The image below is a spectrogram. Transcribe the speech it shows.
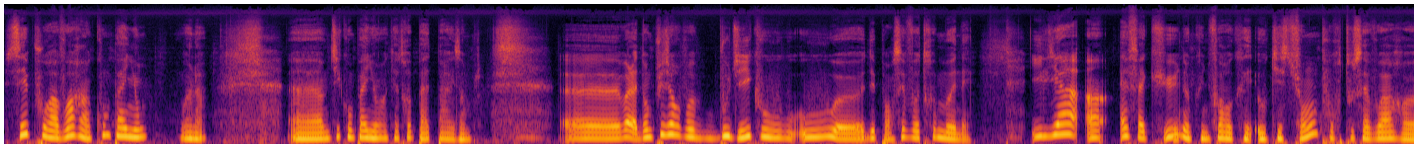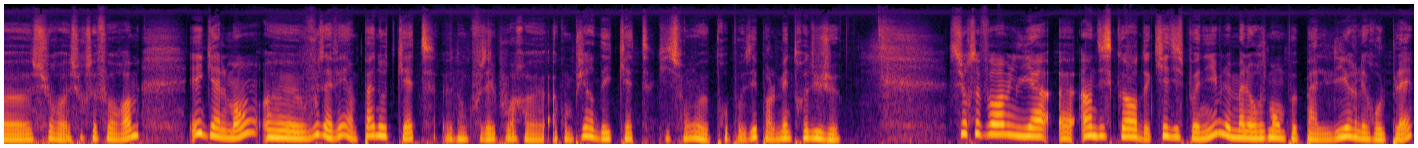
C'est pour avoir un compagnon. Voilà. Un petit compagnon à quatre pattes par exemple. Euh, voilà, donc plusieurs boutiques où, euh, dépenser votre monnaie. Il y a un FAQ, donc une fois aux, questions, pour tout savoir euh, sur, sur ce forum. Également, vous avez un panneau de quêtes, donc vous allez pouvoir accomplir des quêtes qui sont proposées par le maître du jeu. Sur ce forum, il y a un Discord qui est disponible. Malheureusement, on ne peut pas lire les roleplays.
